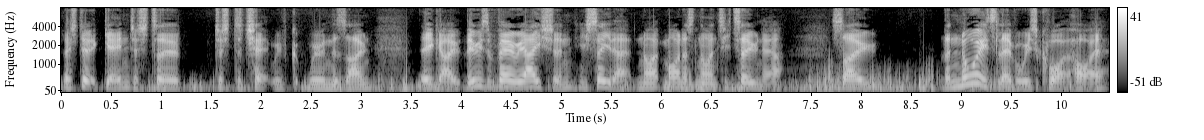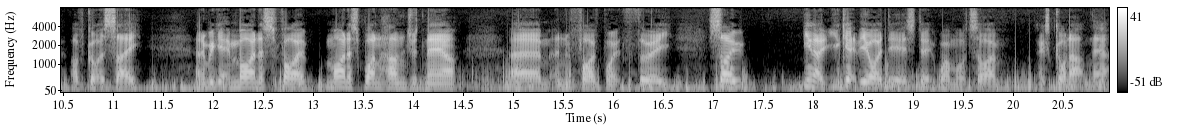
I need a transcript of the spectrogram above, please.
Let's do it again just to just to check we've we're in the zone. There you go. There is a variation. You see that minus 92 now. So the noise level is quite high, I've got to say. And we're getting minus five, minus 100 now, um, and 5.3. So, you know, you get the idea. Let's do it one more time. It's gone up now.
